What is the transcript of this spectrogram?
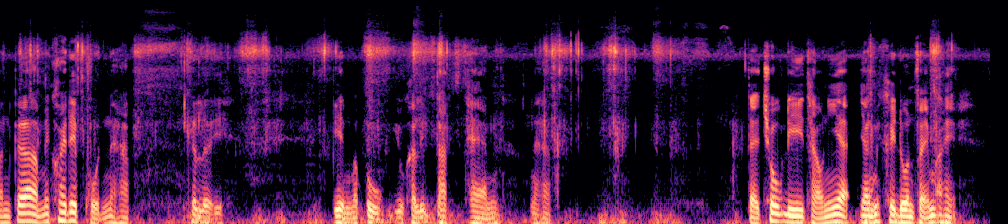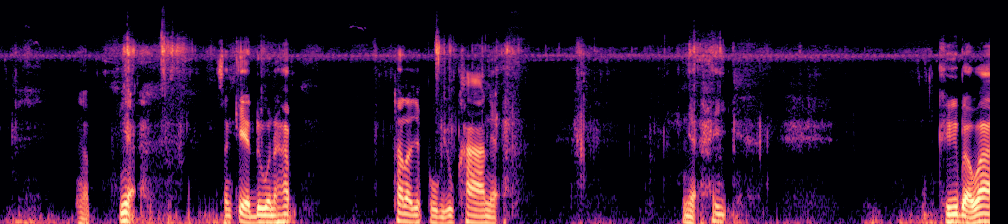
มันก็ไม่ค่อยได้ผลนะครับ ก็เลยเปลี่ยนมาปลูกยูคาลิปตัสแทนนะครับ แต่โชคดีแถวเนี้ยยังไม่เคยโดนไฟไหม้นะครับเนี่ยสังเกตดูนะครับ ถ้าเราจะปลูกยูคาเนี่ยเนี่ยให้ คือแบบว่า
